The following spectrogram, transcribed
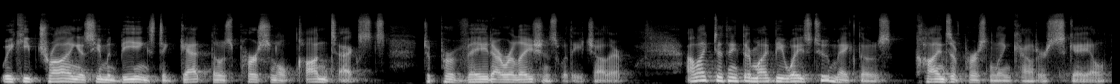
we keep trying as human beings to get those personal contexts to pervade our relations with each other. I like to think there might be ways to make those kinds of personal encounters scale,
